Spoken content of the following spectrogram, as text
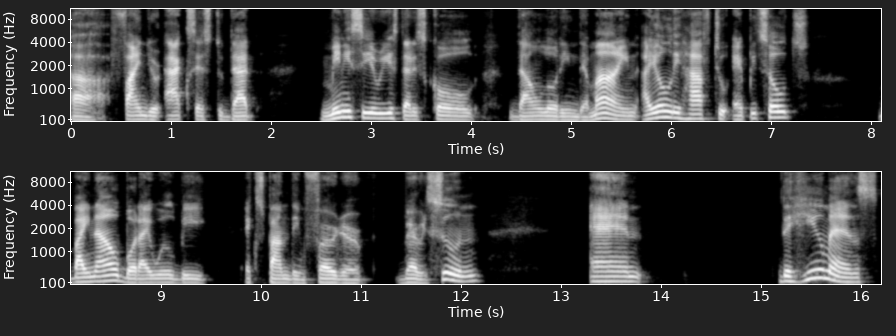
uh, find your access to that mini series that is called Downloading the Mind. I only have two episodes by now, but I will be expanding further very soon. And the humans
